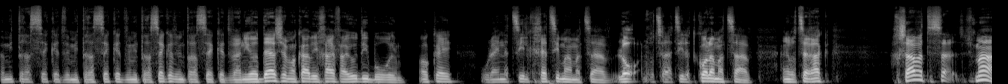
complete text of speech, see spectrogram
ומתרסקת ומתרסקת ומתרסקת ומתרסקת, ואני יודע שמכבי חיפה היו דיבורים, אוקיי? אולי נציל חצי מהמצב. לא, אני רוצה להציל את כל המצב. אני רוצה רק... עכשיו אתה... שמע,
